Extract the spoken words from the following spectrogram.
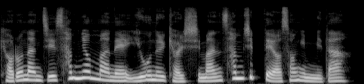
결혼한 지 3년 만에 이혼을 결심한 30대 여성입니다.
